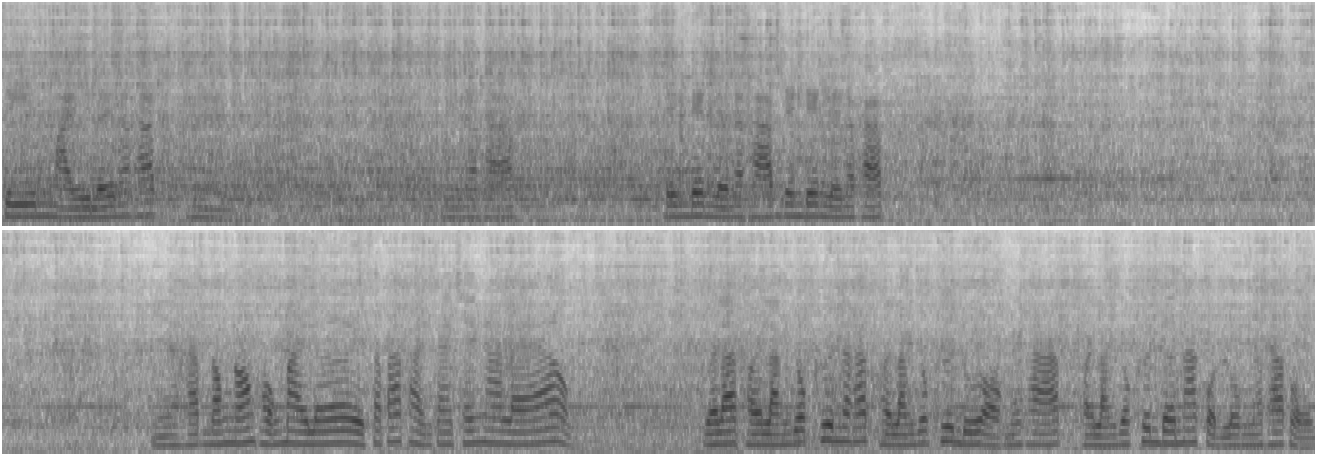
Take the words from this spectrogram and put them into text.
ซีนใหม่เลยนะครับนี่นะครับ เด้งๆเลยนะครับ เด้งๆเลยนะครับนี่นะครับน้องๆของใหม่เลย สภาพผ่านการใช้งานแล้ว เวลาถอยหลังยกขึ้นนะครับ ถอยหลังยกขึ้นดูออกไหมครับ ถอยหลังยกขึ้นเดินหน้ากดลงนะครับผม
